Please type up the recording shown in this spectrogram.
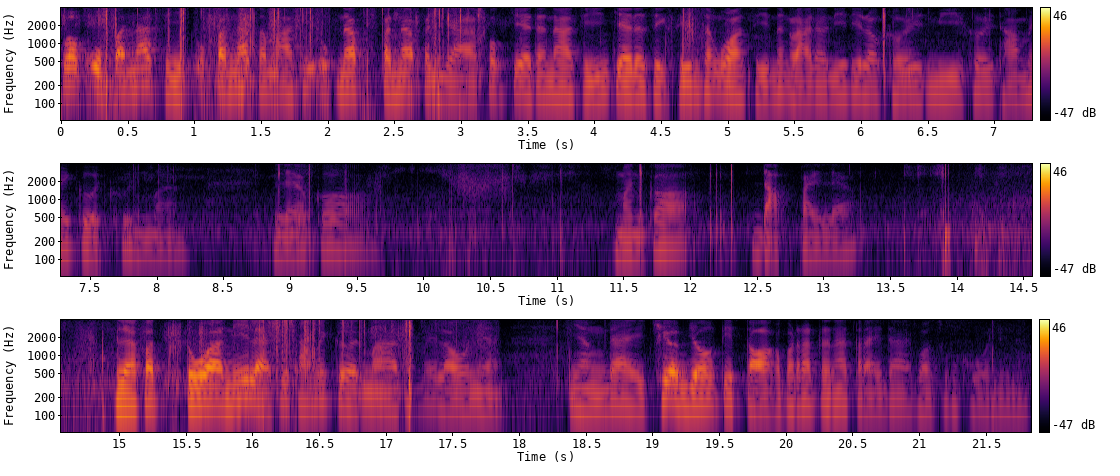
พวกอุปนาศีลอุปนาสมาธิอุปนาปนาปัญญา พวกเจตนาศีลเจตสิกศีลสังวรศีลทั้งหลายเหล่านี้ที่เราเคยมีเคยทำให้เกิดขึ้นมา แล้วก็ มันก็ดับไปแล้ว แล้วก็ตัวนี้แหละที่ทำให้เกิดมาทำให้เราเนี่ย ยังได้เชื่อมโยงติดต่อกับพระรัตนตรัยได้พอสมควรเลยนะ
